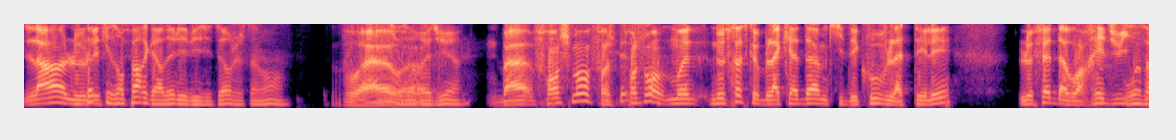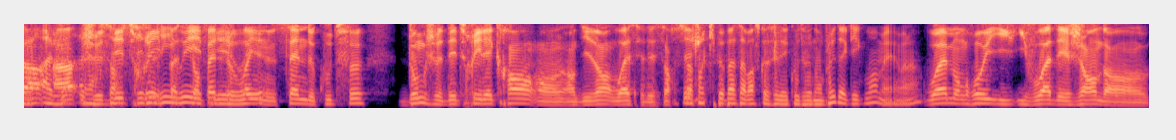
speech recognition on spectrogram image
Là, le... peut-être les- qu'ils ont pas regardé les visiteurs justement. Ouais, ouais. auraient dû. hein. Bah franchement, fran- franchement, moi, ne serait-ce que Black Adam qui découvre la télé, le fait d'avoir réduit Ouais, ça bah, à je détruis parce oui, qu'en fait puis, je vois oui. une scène de coup de feu, donc je détruis l'écran en, en disant ouais c'est des sorciers. Sachant qu'il peut pas savoir ce que c'est des coups de feu non plus techniquement, mais voilà. Ouais, mais en gros, il, il voit des gens dans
